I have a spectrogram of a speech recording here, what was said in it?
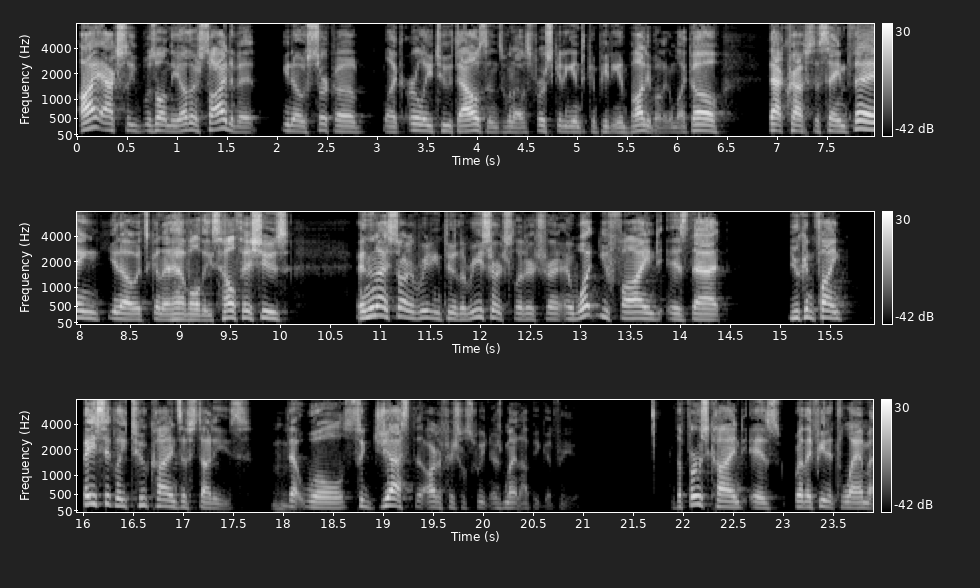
I actually was on the other side of it, you know, circa like early 2000s when I was first getting into competing in bodybuilding. I'm like, oh, that crap's the same thing. You know, it's going to have all these health issues. And then I started reading through the research literature. And what you find is that you can find basically two kinds of studies mm-hmm. that will suggest that artificial sweeteners might not be good for you. The first kind is where they feed it to lab,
